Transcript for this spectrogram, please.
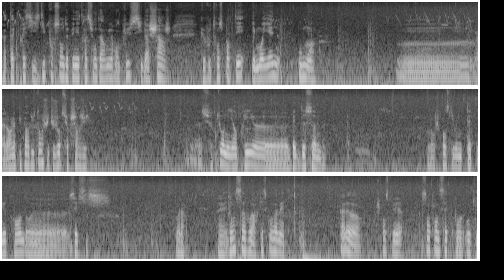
Attaque précise, 10% de pénétration d'armure en plus si la charge vous transportez est moyenne ou moins. Hum, alors la plupart du temps je suis toujours surchargé. Euh, surtout en ayant pris euh, bête de somme. Donc je pense qu'il vaut peut-être mieux prendre euh, celle-ci. Voilà. dans le savoir, qu'est-ce qu'on va mettre? Alors, je pense qu'il y a 137 points, ok.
